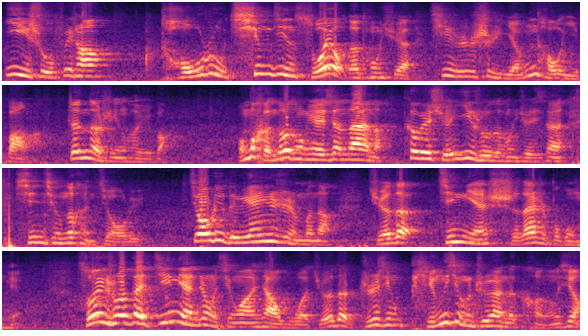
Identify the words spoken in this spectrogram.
艺术非常投入、倾尽所有的同学，其实是迎头一棒啊！真的是迎头一棒。我们很多同学现在呢，特别学艺术的同学，现在心情都很焦虑。焦虑的原因是什么呢？觉得今年实在是不公平。所以说，在今年这种情况下，我觉得执行平行志愿的可能性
